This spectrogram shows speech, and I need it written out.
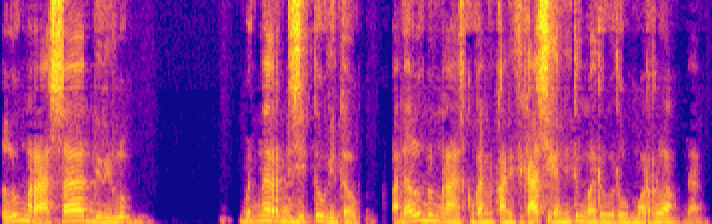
lu merasa diri lu bener di situ gitu padahal lu belum melakukan klarifikasi kan itu baru rumor doang. Dan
